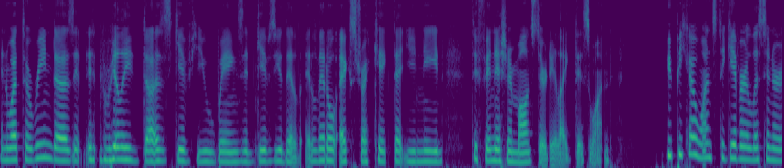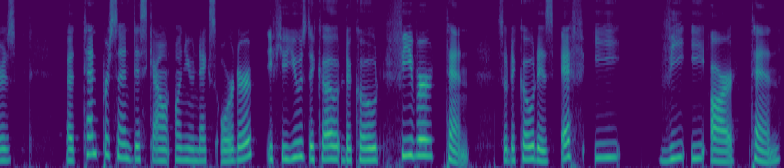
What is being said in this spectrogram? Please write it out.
And what taurine does, it, it really does give you wings. It gives you the little extra kick that you need to finish a monster day like this one. Upika wants to give our listeners a 10% discount on your next order if you use the code the code fever10. So the code is F E V E R 10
